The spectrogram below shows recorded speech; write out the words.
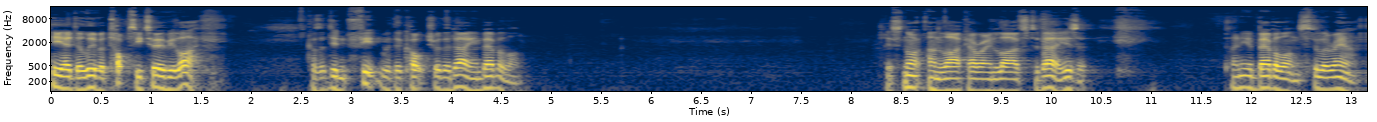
He had to live a topsy turvy life because it didn't fit with the culture of the day in Babylon. It's not unlike our own lives today, is it? Plenty of Babylon still around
